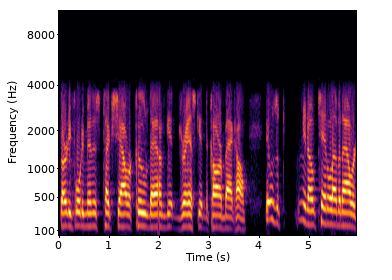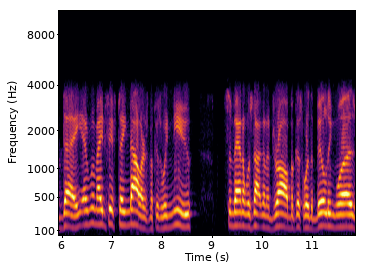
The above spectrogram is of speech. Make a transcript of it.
thirty forty minutes, take a shower, cool down, get dressed, get in the car, and back home. It was a you know ten eleven hour day, and we made fifteen dollars because we knew Savannah was not going to draw because where the building was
